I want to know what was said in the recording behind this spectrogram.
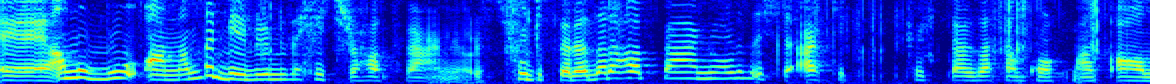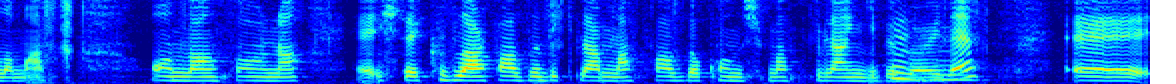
Ee, ama bu anlamda birbirimize hiç rahat vermiyoruz. Çocuklara da rahat vermiyoruz. İşte erkek çocuklar zaten korkmaz, ağlamaz. Ondan sonra e, işte kızlar fazla diklenmez, fazla konuşmaz falan gibi böyle. Ee,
